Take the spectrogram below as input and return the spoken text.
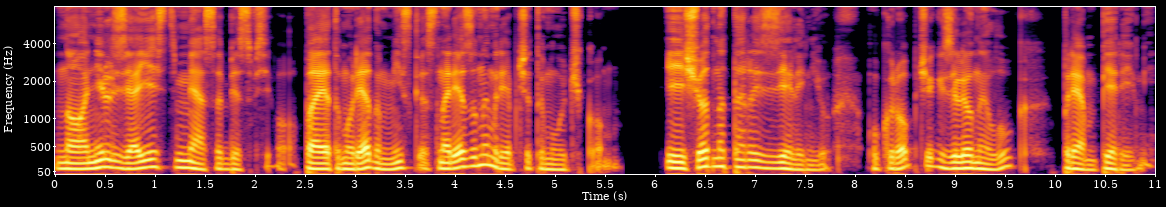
Но нельзя есть мясо без всего, поэтому рядом миска с нарезанным репчатым лучком. И еще одна тара с зеленью, укропчик, зеленый лук, прям перьями.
